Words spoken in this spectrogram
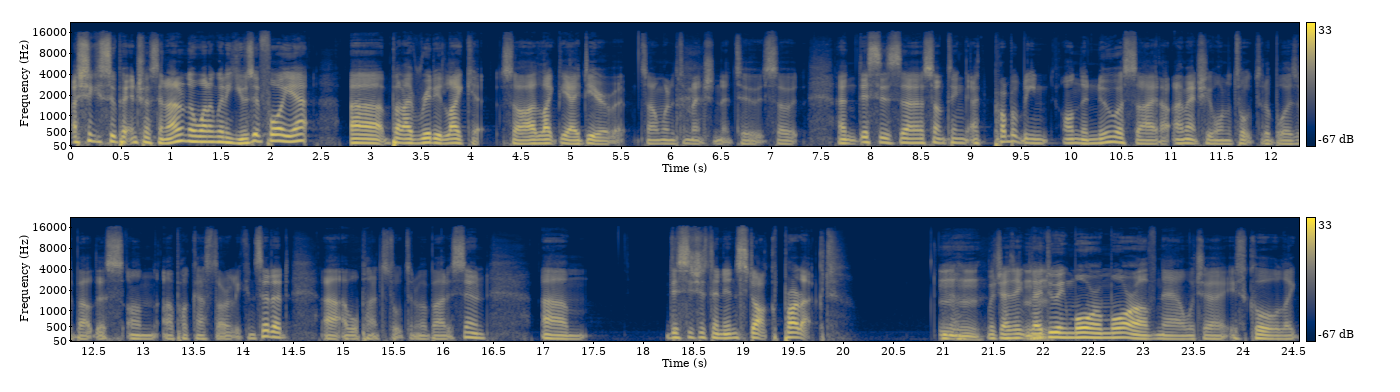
I think it's super interesting. I don't know what I'm going to use it for yet, uh, but I really like it. So I like the idea of it. So I wanted to mention it too. So, it, and this is uh, something I probably on the newer side. I, I'm actually want to talk to the boys about this on our podcast. Thoroughly considered. Uh, I will plan to talk to them about it soon. Um, this is just an in stock product, you know, which I think they're Mhm. doing more and more of now, which uh, is cool. Like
